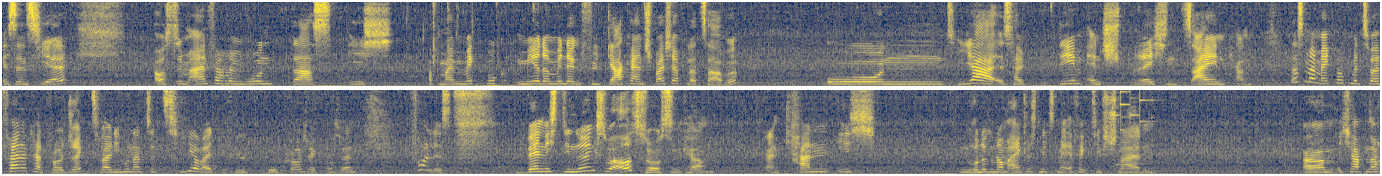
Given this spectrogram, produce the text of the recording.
essentiell. Aus dem einfachen Grund, dass ich auf meinem MacBook mehr oder minder gefühlt gar keinen Speicherplatz habe. Und ja, es halt dementsprechend sein kann, dass mein MacBook mit zwei Final Cut Projects, weil die 170 GB gefühlt pro Project muss werden, voll ist. Wenn ich die nirgendwo ausroasten kann, dann kann ich im Grunde genommen eigentlich nichts mehr effektiv schneiden. Ähm, ich habe noch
